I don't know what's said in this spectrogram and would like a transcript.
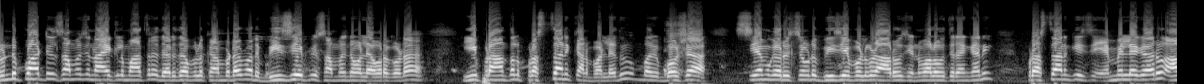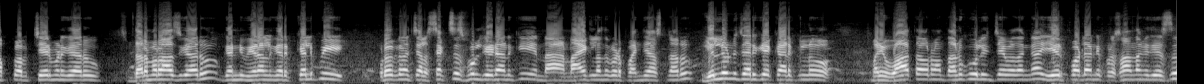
రెండు పార్టీలకు సంబంధించిన నాయకులు మాత్రమే దరిదాపులు కనపడారు మరి బీజేపీ సంబంధించిన వాళ్ళు ఎవరు కూడా ఈ ప్రాంతంలో ప్రస్తుతానికి కనపడలేదు మరి బహుశా సీఎం గారు వచ్చినప్పుడు బీజేపీ వాళ్ళు కూడా ఆ రోజు ఇన్వాల్వ్ అవుతారు కానీ ప్రస్తుతానికి ఎమ్మెల్యే గారు ఆప్కాప్ చైర్మన్ గారు ధర్మరాజు గారు గన్ని వీరాల గారు కలిపి ప్రోగ్రామ్ చాలా సక్సెస్ఫుల్ చేయడానికి నా నాయకులందరూ కూడా పనిచేస్తున్నారు. ఎల్లుండి జరిగే కార్యక్రమంలో మరి వాతావరణం అనుకూలించే విధంగా ఏర్పాట్లన్నీ ప్రశాంతంగా చేస్తూ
